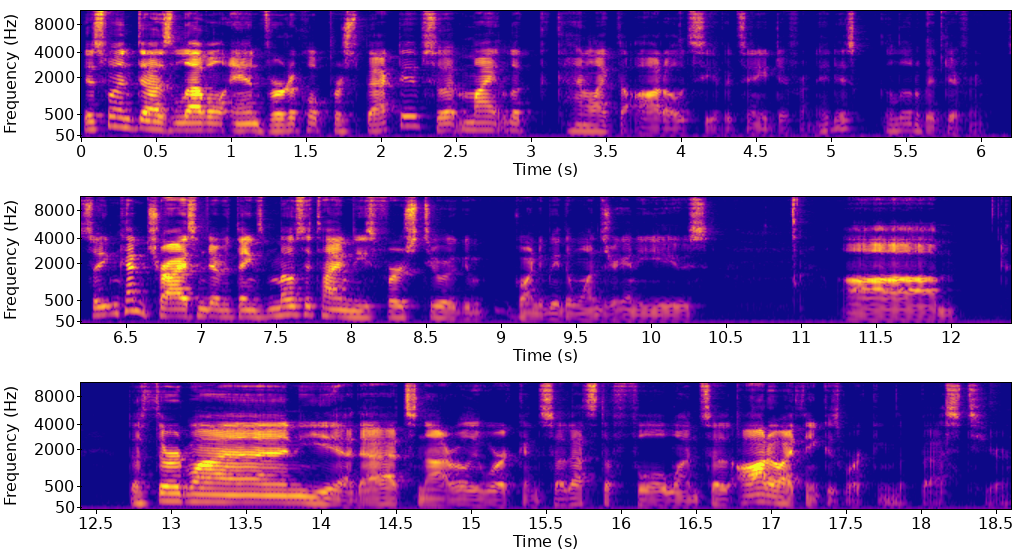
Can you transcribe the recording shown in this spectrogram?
This one does level and vertical perspective, so it might look kind of like the auto. Let's see if it's any different. It is a little bit different. So you can kind of try some different things. Most of the time, these first two are going to be the ones you're going to use. Um, the third one, yeah, that's not really working. So that's the full one. So auto, I think, is working the best here.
